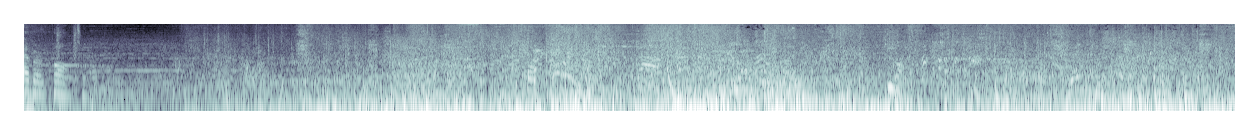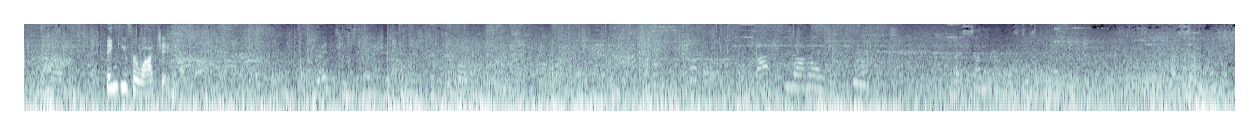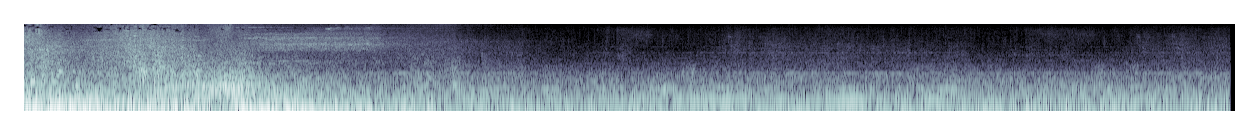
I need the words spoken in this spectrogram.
Never falter. Thank you for watching. Red team's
